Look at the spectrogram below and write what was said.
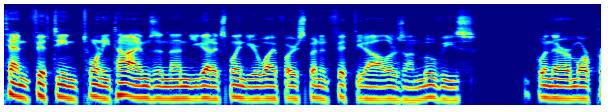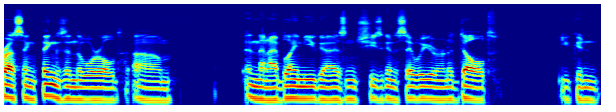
10, 15, 20 times, and then you got to explain to your wife why you're spending $50 on movies when there are more pressing things in the world. Um, and then I blame you guys, and she's going to say, well, you're an adult. You can,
